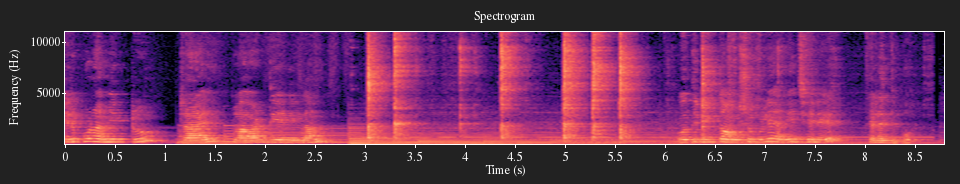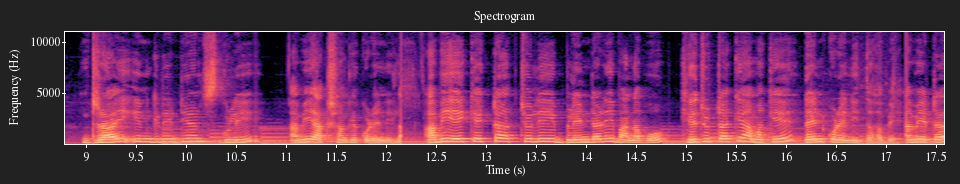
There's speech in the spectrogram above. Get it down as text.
এরপর আমি একটু ড্রাই ফ্লাওয়ার দিয়ে নিলাম। অতিরিক্ত অংশগুলি আমি ঝেড়ে ফেলে দিব। ড্রাই ইনগ্রেডিয়েন্টসগুলি আমি একসঙ্গে করে নিলাম। আমি এই কেকটা অ্যাকচুয়ালি ব্লেন্ডারেই বানাবো। খেজুরটাকে আমাকে ব্লেন্ড করে নিতে হবে। আমি এটা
